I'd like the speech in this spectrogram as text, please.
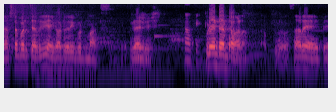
కష్టపడి చదివి I got very good marks graduation okay. ఇప్పుడు ఏంటంటే వాళ్ళ అప్పుడు సరే అయితే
